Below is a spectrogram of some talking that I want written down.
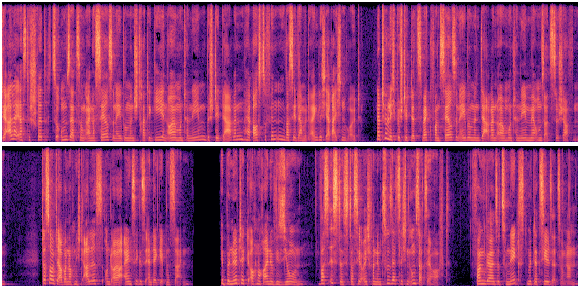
Der allererste Schritt zur Umsetzung einer Sales Enablement Strategie in eurem Unternehmen besteht darin, herauszufinden, was ihr damit eigentlich erreichen wollt. Natürlich besteht der Zweck von Sales Enablement darin, eurem Unternehmen mehr Umsatz zu schaffen. Das sollte aber noch nicht alles und euer einziges Endergebnis sein. Ihr benötigt auch noch eine Vision. Was ist es, das ihr euch von dem zusätzlichen Umsatz erhofft? Fangen wir also zunächst mit der Zielsetzung an.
